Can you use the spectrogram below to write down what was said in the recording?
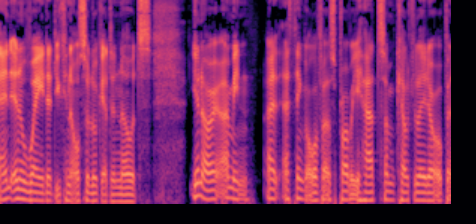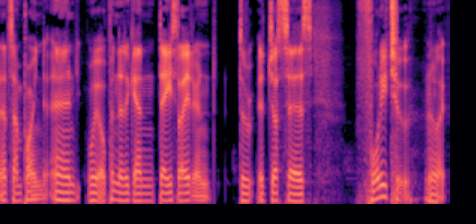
and in a way that you can also look at the notes. You know, I mean, I, I think all of us probably had some calculator open at some point, and we open it again days later, and the, it just says. 42. And you're like,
